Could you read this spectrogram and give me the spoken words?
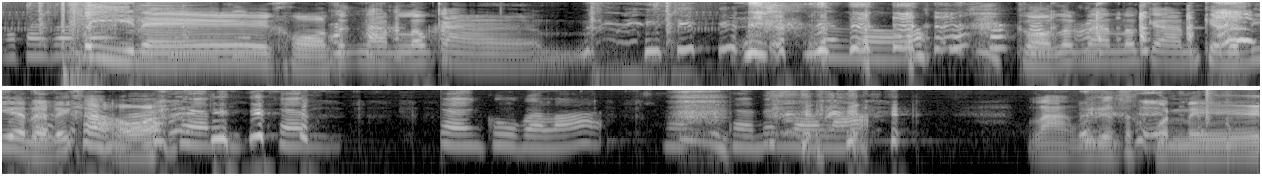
เอาไปไปไปตีแน่ขอสักนัดแล้วกันเรียบร้อยขอสักนัดแล้วกันแคนาเดียนเหรอได้ข่าวอะแทนแทนแทนกูไปละแทนเรียบร้อยละ ล่างไปด้วยสักคนหนึ่ง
